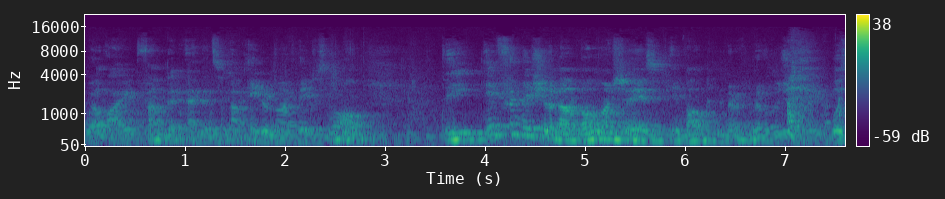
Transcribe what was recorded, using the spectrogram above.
Well, I found it, and it's about eight or nine pages long. The information about Beaumarchais' involvement in the American Revolution was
